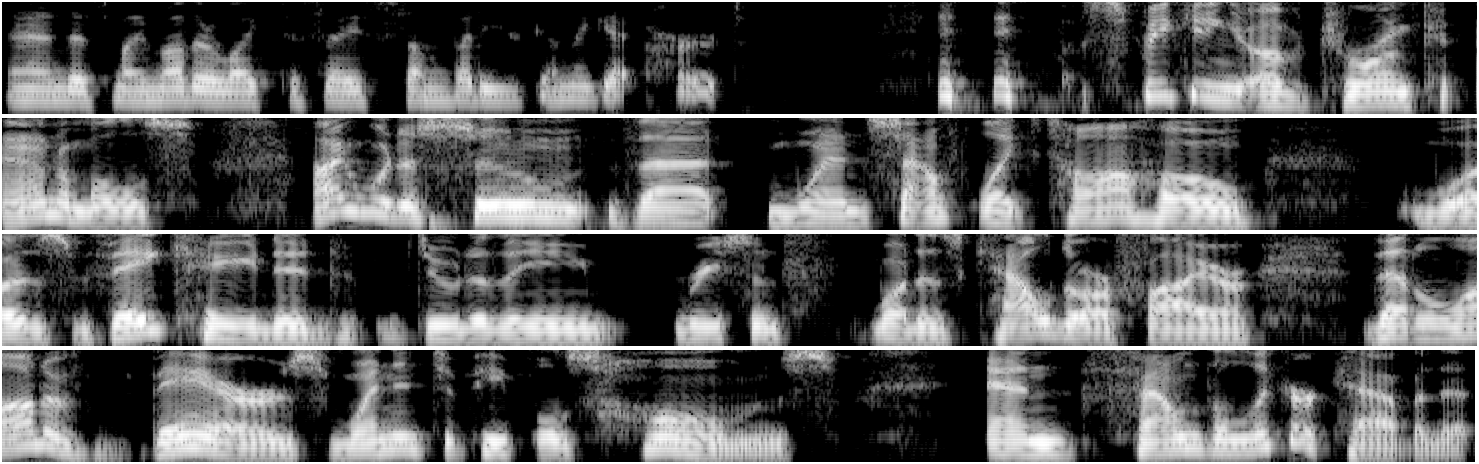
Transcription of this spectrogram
and as my mother liked to say, somebody's going to get hurt. Speaking of drunk animals, I would assume that when South Lake Tahoe was vacated due to the recent what is Caldor fire that a lot of bears went into people's homes and found the liquor cabinet.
